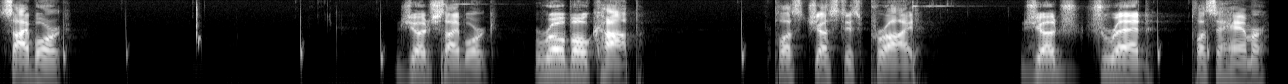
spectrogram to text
Cyborg. Judge Cyborg. Robocop. Plus Justice Pride. Judge Dredd Plus a hammer.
